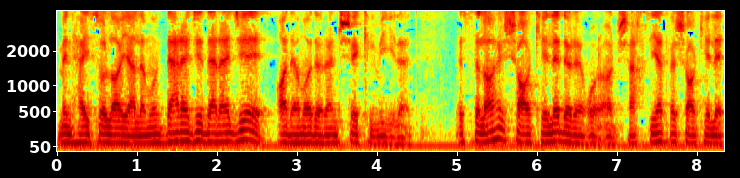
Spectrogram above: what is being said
من حیث لا یعلمون. درجه درجه آدما دارن شکل می‌گیرن. اصطلاح شاکله داره قرآن شخصیت و شاکله.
